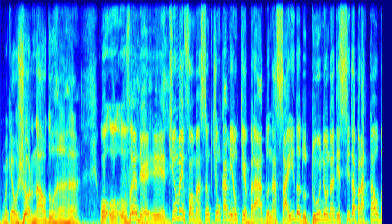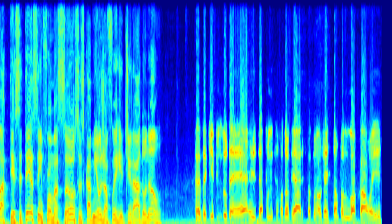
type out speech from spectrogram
como é que é? O jornal do Ranran. O, o, o Vander, eh, tinha uma informação que tinha um caminhão quebrado na saída do túnel, na descida para Taubaté. Você tem essa informação? Se esse caminhão já foi retirado ou não? As equipes do DR e da Polícia Rodoviária Estadual já estão pelo local aí,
